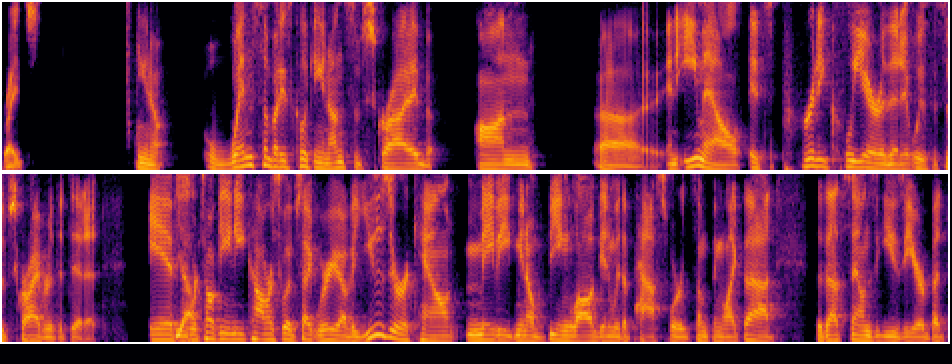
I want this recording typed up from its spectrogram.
rights. You know, when somebody's clicking an unsubscribe on uh, an email, it's pretty clear that it was the subscriber that did it. If yeah. we're talking an e-commerce website where you have a user account, maybe you know being logged in with a password, something like that, that that sounds easier. But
